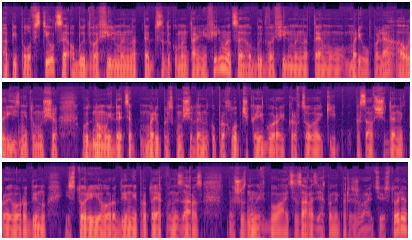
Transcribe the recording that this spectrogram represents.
People of Steel. Це обидва фільми на те, це документальні фільми. Це обидва фільми на тему Маріуполя, але різні, тому що в одному йдеться Маріупольському щоденнику про хлопчика Єгора Кравцова, який писав щоденник про його родину, історію його родини і про те, як вони зараз, що з ними відбувається зараз, як вони переживають цю історію.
